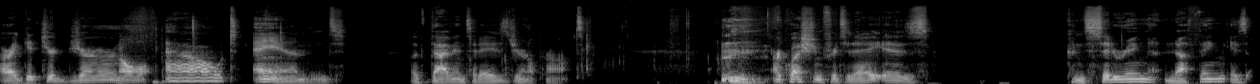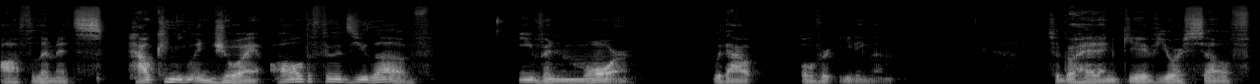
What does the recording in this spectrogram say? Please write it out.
All right, get your journal out and let's dive in today's journal prompt. Our question for today is Considering nothing is off limits, how can you enjoy all the foods you love even more without overeating them? So go ahead and give yourself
